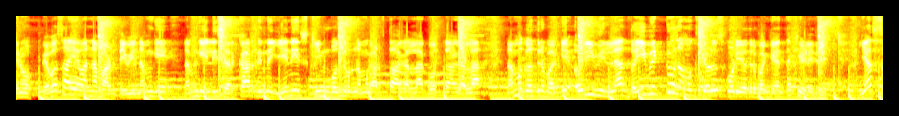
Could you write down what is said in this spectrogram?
ಏನು ವ್ಯವಸಾಯವನ್ನ ಮಾಡ್ತೀವಿ. ನಮಗೆ ನಮಗೆ ಇಲ್ಲಿ ಸರ್ಕಾರದಿಂದ ಏನೇ ಸ್ಕೀಮ್ ಬಂದರೂ ನಮ್ಗೆ ಅರ್ಥ ಆಗಲ್ಲ, ಗೊತ್ತಾಗಲ್ಲ. ನಮಗೆ ಅದ್ರ ಬಗ್ಗೆ ಅರಿವಿಲ್ಲ. ದಯವಿಟ್ಟು ನಮಗೆ ತಿಳಿಸ್ಕೊಡಿ ಅದ್ರ ಬಗ್ಗೆ ಅಂತ ಕೇಳಿದ್ರಿ. ಎಸ್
